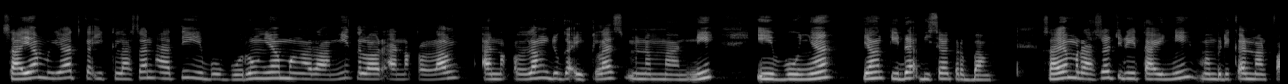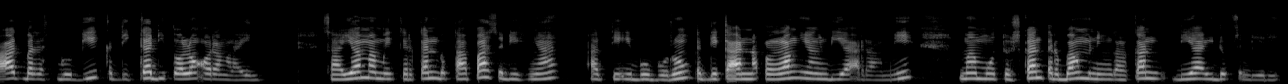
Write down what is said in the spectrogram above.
Saya melihat keikhlasan hati ibu burung yang mengerami telur anak elang. Anak elang juga ikhlas menemani ibunya yang tidak bisa terbang. Saya merasa cerita ini memberikan manfaat balas budi ketika ditolong orang lain. Saya memikirkan betapa sedihnya hati ibu burung ketika anak elang yang dia arami memutuskan terbang meninggalkan dia hidup sendiri.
